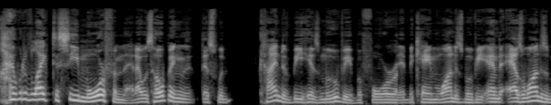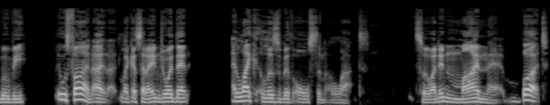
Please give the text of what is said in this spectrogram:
I would have liked to see more from that. I was hoping that this would kind of be his movie before it became Wanda's movie. And as Wanda's movie, it was fine. I like I said, I enjoyed that. I like Elizabeth Olsen a lot. So I didn't mind that. But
